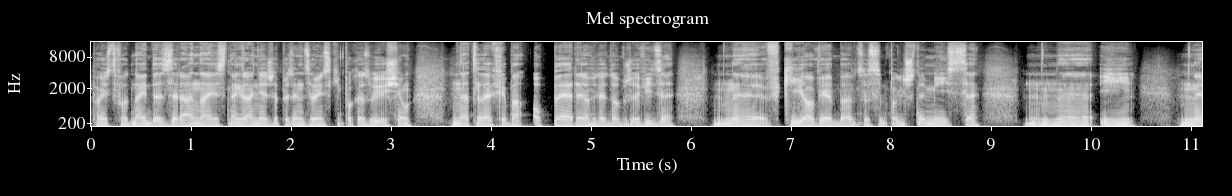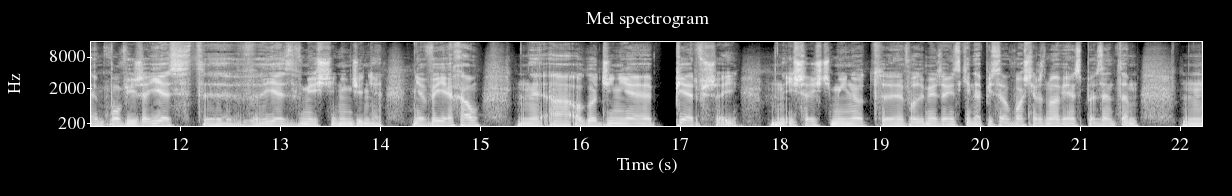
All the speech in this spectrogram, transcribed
Państwo odnajdę. Z rana jest nagranie, że prezydent Zeleński pokazuje się na tle. Chyba opery, o ile dobrze widzę, m, w Kijowie. Bardzo symboliczne miejsce. M, i m, mówi, że jest, w- jest w mieście, nigdzie nie, nie wyjechał, a o godzinie pierwszej i 6 minut e, Władimir Zeleński napisał właśnie rozmawiałem z prezydentem, m,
